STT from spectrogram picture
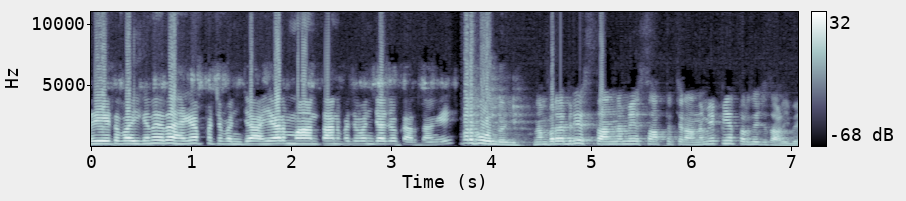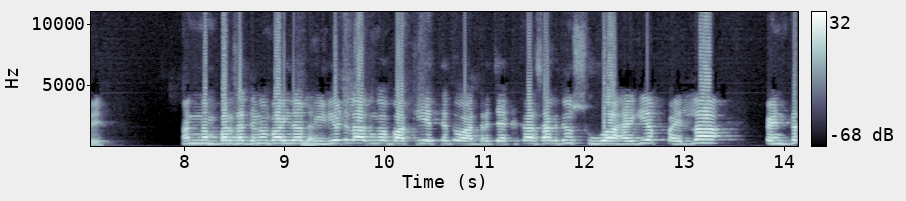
ਰੇਟ ਬਾਈ ਕਹਿੰਦਾ ਇਹਦਾ ਹੈਗਾ 55000 ਮਾਨਤਾਨ 55 ਚੋਂ ਕਰ ਦਾਂਗੇ। ਨੰਬਰ ਬੋਲ ਦਿਓ ਜੀ। ਨੰਬਰ ਹੈ ਵੀਰੇ 9779475754 ਵੀਰੇ। ਆ ਨੰਬਰ ਸੱਜਣੋ ਬਾਈ ਦਾ ਵੀਡੀਓ ਚ ਲਾ ਦੂੰਗਾ ਬਾਕੀ ਇੱਥੇ ਤੋਂ ਆਰਡਰ ਚੈੱਕ ਕਰ ਸਕਦੇ ਹੋ। ਸੂਆ ਹੈਗੀ ਆ ਪਹਿਲਾ ਪਿੰਡ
